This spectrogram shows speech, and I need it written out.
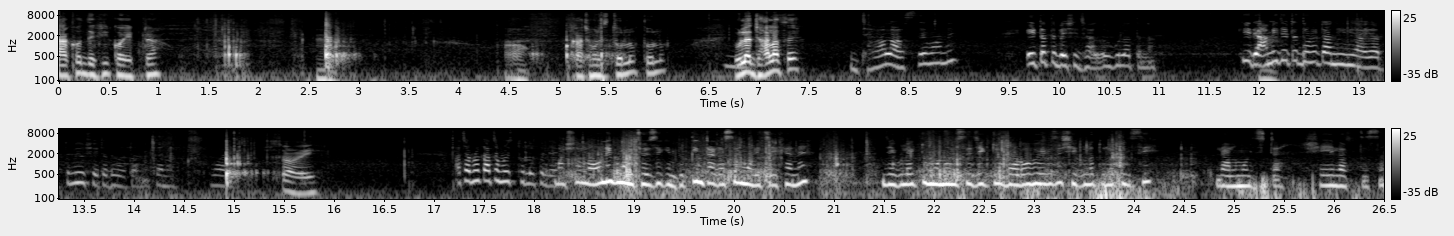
রাখো দেখি কয়েকটা হুম। ও কাঁচামরিচ তোলো তোলো। এগুলা ঝাল আছে? ঝাল আছে মানে? এটাতে বেশি ঝাল ওইগুলাতে না। কি রে আমি যেটা ধরে টানি নি আয়ার তুমিও সেটা ধরে টানো কেন? Sorry. আচ্ছা আমরা কাঁচামরিচ তুলে ফেলে। মাসাল্লাহ অনেক মরিচ হয়েছে কিন্তু তিনটা গাছের মরিচ এখানে। যেগুলো একটু মনে হয়েছে যে একটু বড় হয়ে গেছে সেগুলো তুলে ফেলছি। লাল মরিচটা সেই লাগতেছে।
